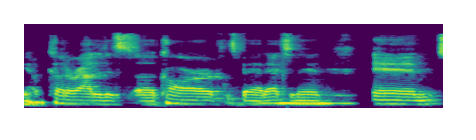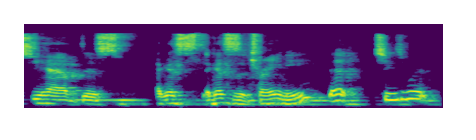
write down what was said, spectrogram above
you know, cut her out of this uh, car, this bad accident, and she have this. I guess I guess it's a trainee that she's with,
